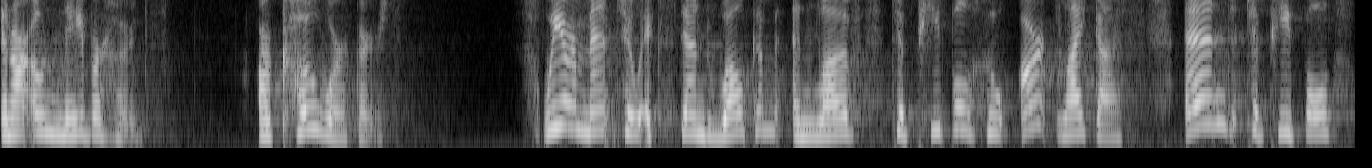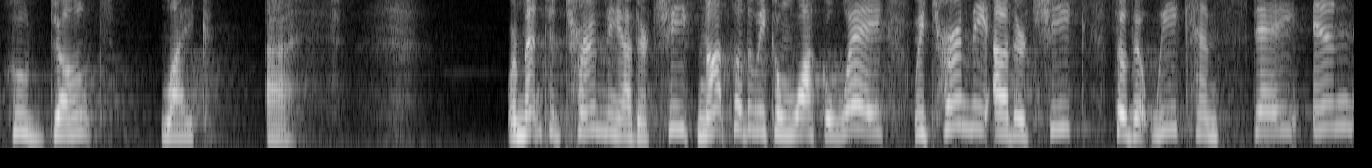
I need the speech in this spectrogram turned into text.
in our own neighborhoods, our coworkers, we are meant to extend welcome and love to people who aren't like us and to people who don't like us. We're meant to turn the other cheek, not so that we can walk away. We turn the other cheek so that we can stay in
